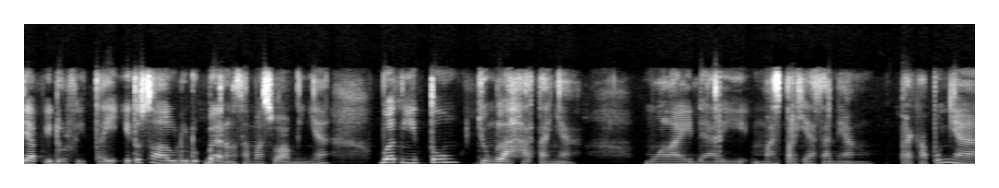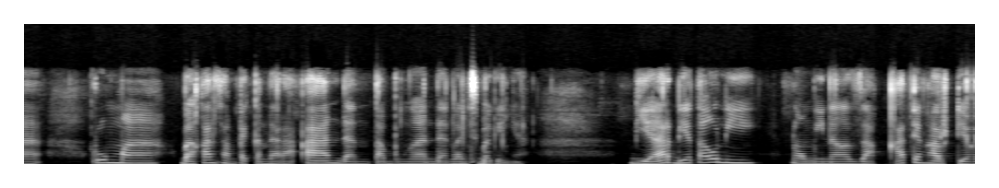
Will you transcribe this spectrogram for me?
tiap Idul Fitri itu selalu duduk bareng sama suaminya buat ngitung jumlah hartanya. Mulai dari emas perhiasan yang mereka punya, rumah, bahkan sampai kendaraan dan tabungan dan lain sebagainya. Biar dia tahu nih nominal zakat yang harus dia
